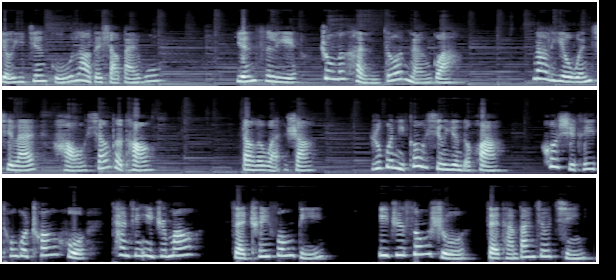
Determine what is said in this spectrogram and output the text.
有一间古老的小白屋，园子里种了很多南瓜，那里有闻起来好香的汤。到了晚上，如果你够幸运的话，或许可以通过窗户看见一只猫在吹风笛，一只松鼠在弹斑鸠琴，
